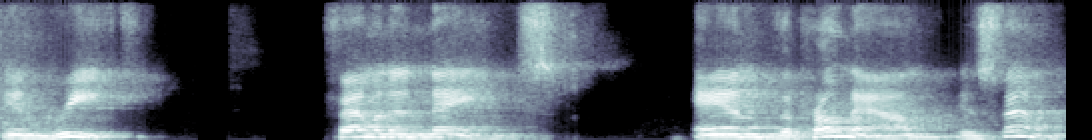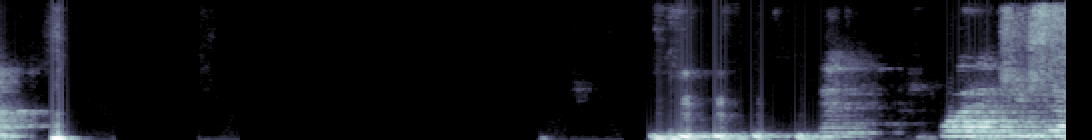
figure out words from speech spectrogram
in Greek, feminine names, and the pronoun is feminine. what did you say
